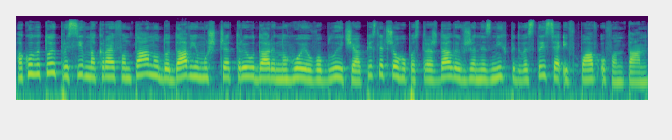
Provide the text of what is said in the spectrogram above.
А коли той присів на край фонтану, додав йому ще три удари ногою в обличчя, після чого постраждалий вже не зміг підвестися і впав у фонтан.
